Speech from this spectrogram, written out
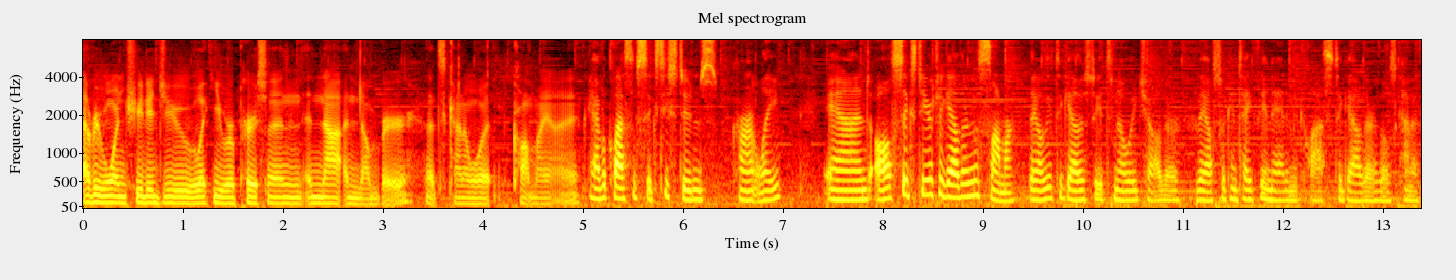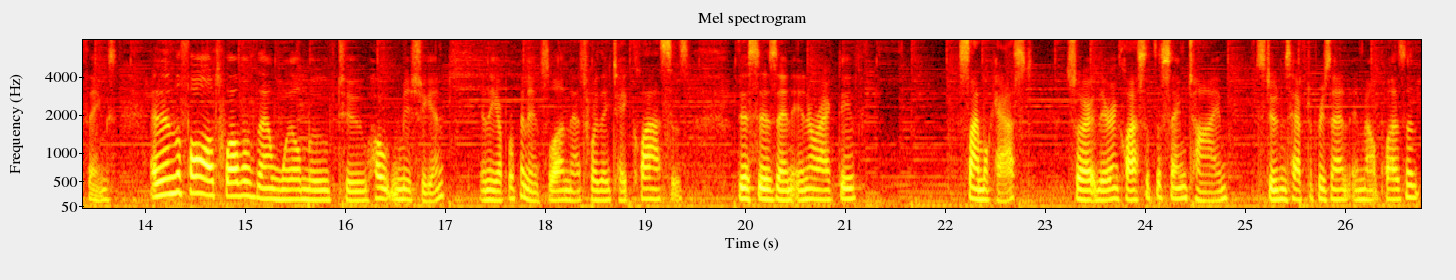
Everyone treated you like you were a person and not a number. That's kind of what caught my eye. We have a class of 60 students currently, and all 60 are together in the summer. They all get together to get to know each other. They also can take the anatomy class together, those kind of things. And in the fall, 12 of them will move to Houghton, Michigan in the Upper Peninsula, and that's where they take classes. This is an interactive simulcast, so they're in class at the same time. Students have to present in Mount Pleasant,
